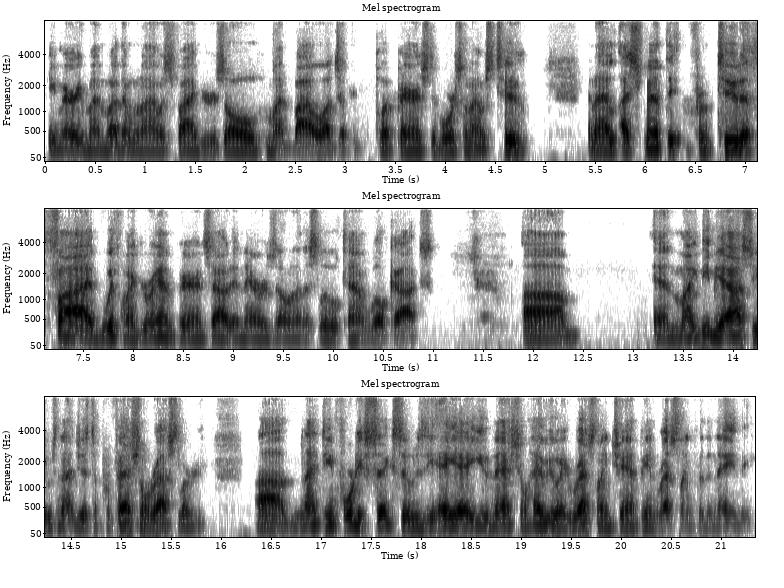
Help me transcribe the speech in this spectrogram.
He married my mother when I was five years old. My biological parents divorced when I was two. And I, I spent the, from two to five with my grandparents out in Arizona, this little town, Willcox. Um, and Mike DiBiase was not just a professional wrestler. Uh, 1946, it was the AAU National Heavyweight Wrestling Champion, wrestling for the Navy.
